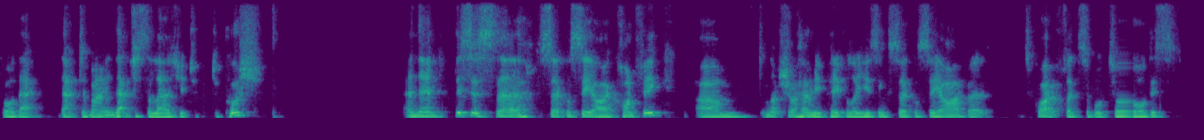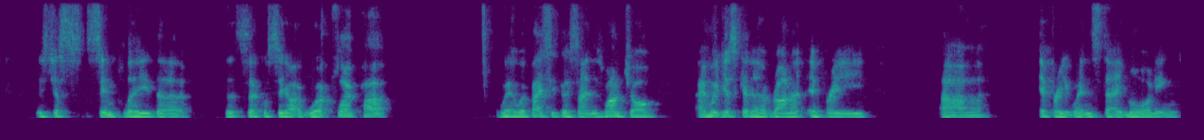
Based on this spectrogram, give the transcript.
for that, that domain. That just allows you to, to push. And then this is the Circle CI config. Um, I'm not sure how many people are using Circle CI, but it's quite a flexible tool. This is just simply the, the Circle CI workflow part, where we're basically saying there's one job, and we're just going to run it every uh, every Wednesday morning.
